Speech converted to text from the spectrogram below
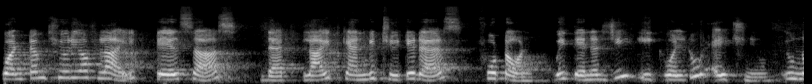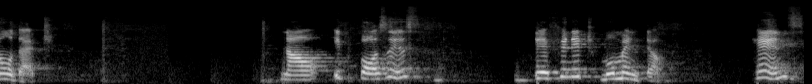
Quantum theory of light tells us that light can be treated as photon with energy equal to h nu. You know that. Now it possesses definite momentum. Hence,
